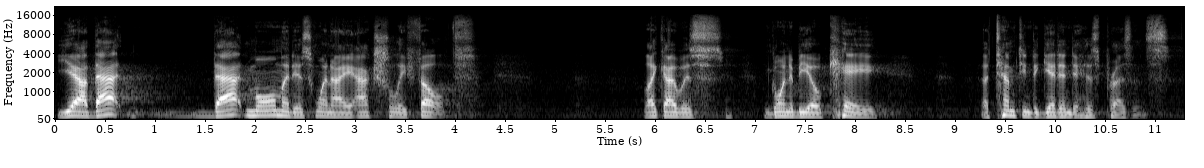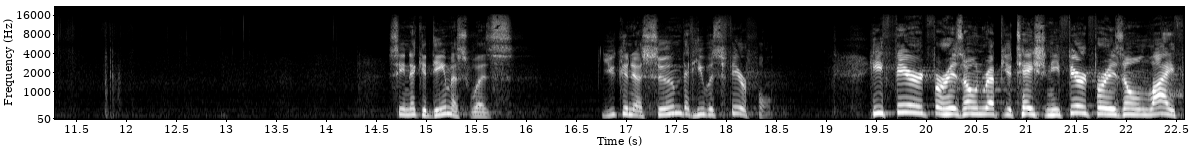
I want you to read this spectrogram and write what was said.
yeah, that, that moment is when I actually felt like I was going to be okay attempting to get into his presence? See, Nicodemus was, you can assume that he was fearful. He feared for his own reputation, he feared for his own life.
